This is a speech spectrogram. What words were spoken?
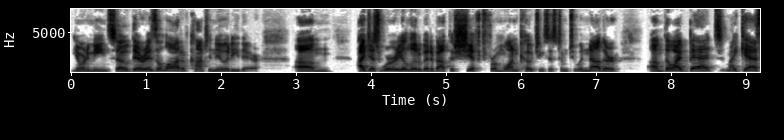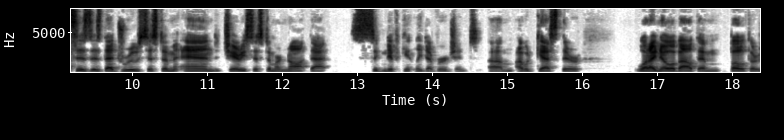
You know what I mean? So there is a lot of continuity there. Um, I just worry a little bit about the shift from one coaching system to another. Um, though I bet my guess is is that Drew's system and Jerry's system are not that significantly divergent. Um, I would guess they're what I know about them both are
